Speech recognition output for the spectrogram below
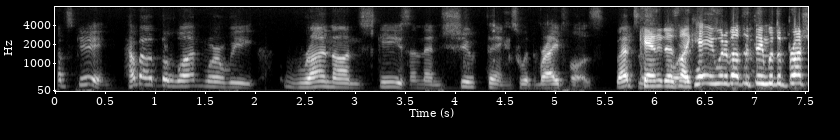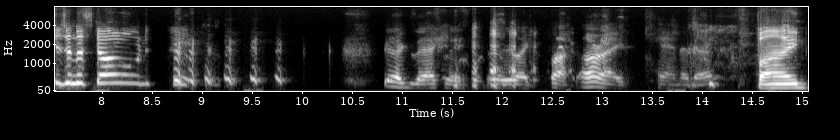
about skiing? How about the one where we run on skis and then shoot things with rifles? That's Canada's like, hey, what about the thing with the brushes and the stone? yeah, exactly. They're like, fuck. All right, Canada. Fine.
